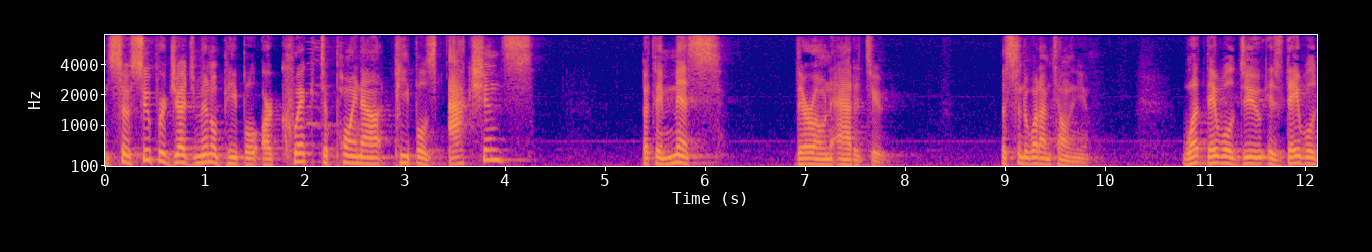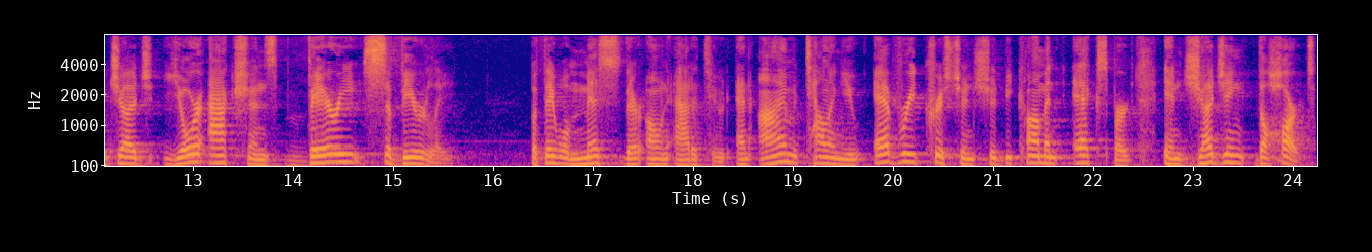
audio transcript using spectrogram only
And so, super judgmental people are quick to point out people's actions, but they miss their own attitude. Listen to what I'm telling you. What they will do is they will judge your actions very severely, but they will miss their own attitude. And I'm telling you, every Christian should become an expert in judging the heart.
